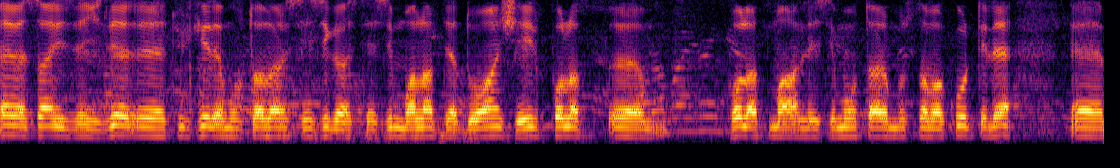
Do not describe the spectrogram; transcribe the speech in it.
Evet sayın izleyiciler, e, Türkiye'de Muhtarların Sesi Gazetesi Malatya Doğanşehir Polat e, Polat Mahallesi Muhtarı Mustafa Kurt ile e,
